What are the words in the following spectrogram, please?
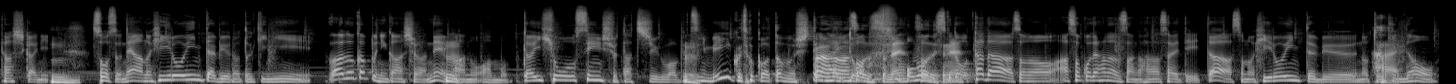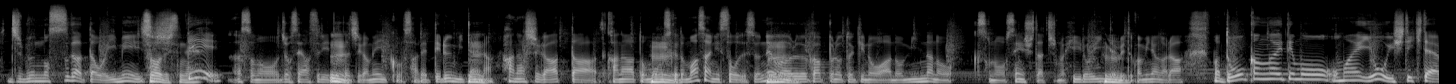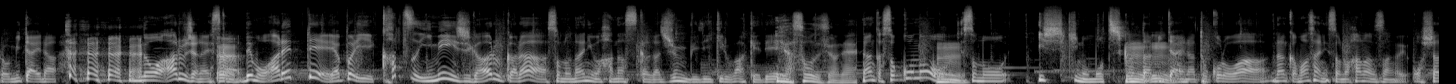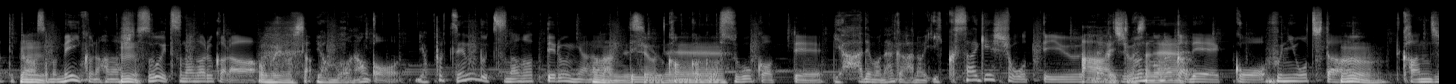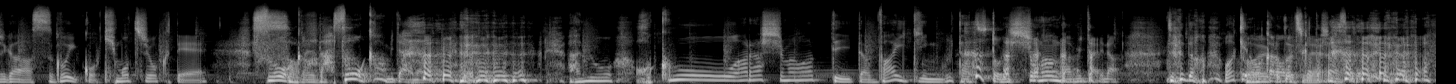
確かに。う、うん、そうですよね。あのヒーローインタビューの時にワールドカップに関してはね、うん。あのあもう代表選手たちは別にメイクとかは多分してないと思うんですけど、そうでただそのあそこで花田さんが話されていたそのヒーローインタビューの時の自分の姿をイメージして、その女性アスリートたちがメイクをされてるみたいな話があったかなと思うんですけど、まさにそうですよね、うん。ワールドカップの時のあのみんなのその選手たちのヒーローインタビューとか見ながら、まあ、どう考えてもお前用意してきたやろみたいな のあるじゃないですか、うん。でもあれってやっぱり勝つイメージがあるからその何を話すかが準備できるわけでいやそうですよね。なんかそこうのん。その意識の持ち方みたいなところはなんかまさにその花田さんがおっしゃってうん。たそのメイクの話とすごいつながるから思いました。いやもうなんかやっぱり全部つながってるんやななっていう感覚がすごくあっていやーでもなんかあの戦化粧っていうなんか自分の中でこう腑に落ちたうん。感じがすごいこう気持ちよくてそそうれだかそうかみたいな。あの北欧を荒らし回っていたバイキングたちと一緒なんだみたいな。ちょっとわけのわからん落ち方したんですけど。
